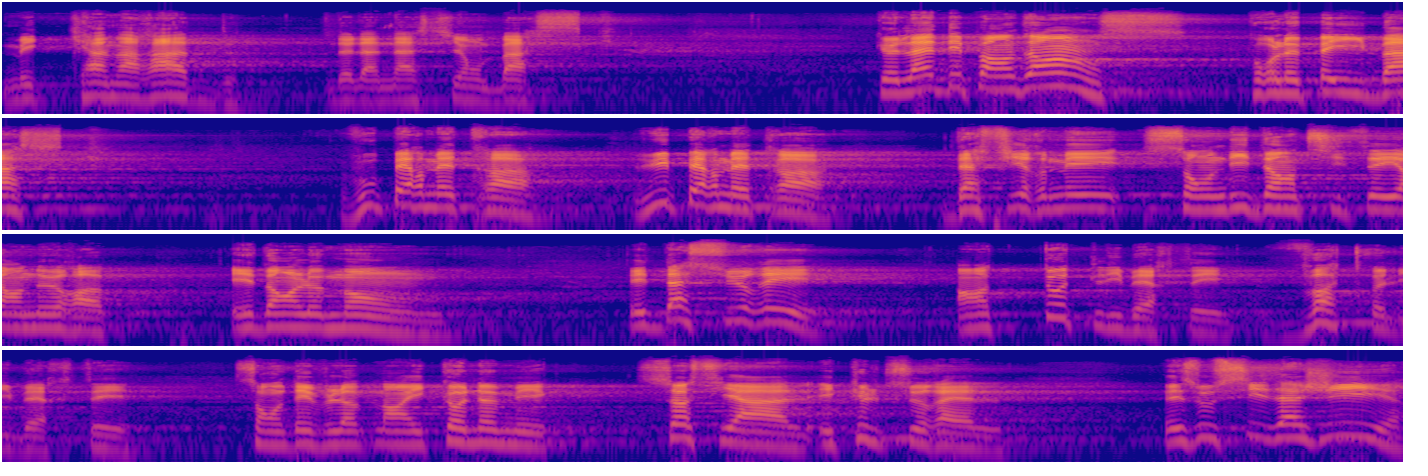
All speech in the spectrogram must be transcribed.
mes camarades de la nation basque, que l'indépendance pour le Pays basque vous permettra, lui permettra d'affirmer son identité en Europe et dans le monde et d'assurer en toute liberté, votre liberté, son développement économique, social et culturel, mais aussi d'agir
